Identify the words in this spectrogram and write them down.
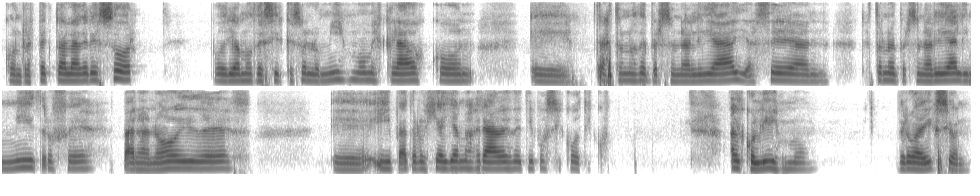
Con respecto al agresor, podríamos decir que son lo mismo mezclados con eh, trastornos de personalidad, ya sean trastornos de personalidad limítrofes, paranoides eh, y patologías ya más graves de tipo psicótico, alcoholismo, drogadicción.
